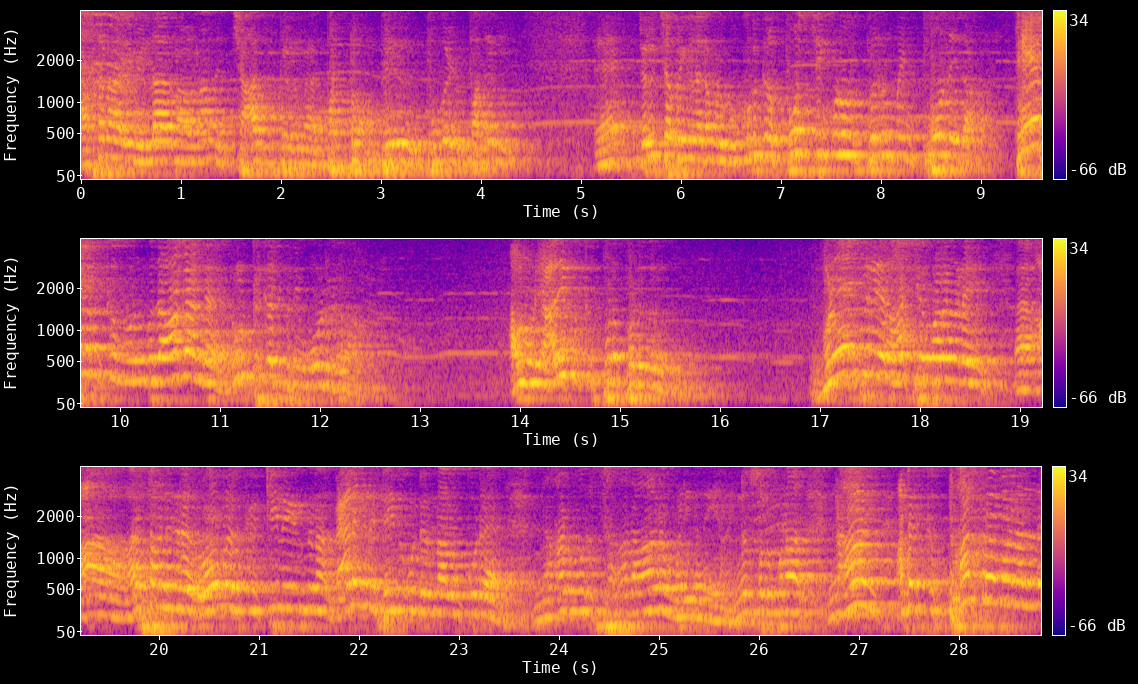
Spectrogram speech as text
வசன அறிவு இல்லாதனால தான் அந்த சாதி பெருமை பட்டம் பேர் புகழ் பதவி திருச்சபைகளை நம்மளுக்கு கொடுக்குற போஸ்டிங் கூட ஒரு பெருமை போதை தான் தேவனுக்கு முன்பதாக அந்த நூற்றுக்கு அதிபதி ஓடுகிறான். அவனுடைய அறிவுக்கு புலப்படுகிறது. இவ்வளோ பெரிய ராஜ்யபாரங்களை அரசாணுகிற ரோமருக்கு கீழே இருந்து நான் வேலைகளை செய்து கொண்டிருந்தாலும் கூட நான் ஒரு சாதாரண மனிதனையா? இன்னும் சொல்லப்போனால் நான் அதற்கு பாத்திரமான அல்ல.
